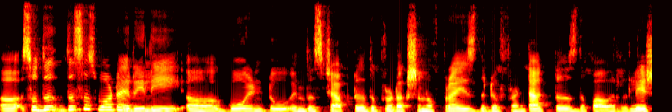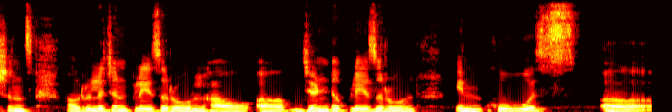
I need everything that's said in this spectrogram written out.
uh, so th- this is what I really uh, go into in this chapter: the production of price, the different actors, the power relations, how religion plays a role, how uh, gender plays a role in who was. Uh,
